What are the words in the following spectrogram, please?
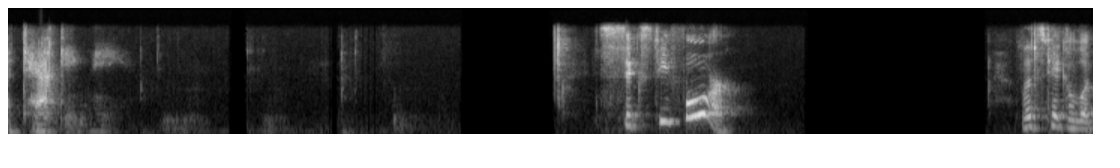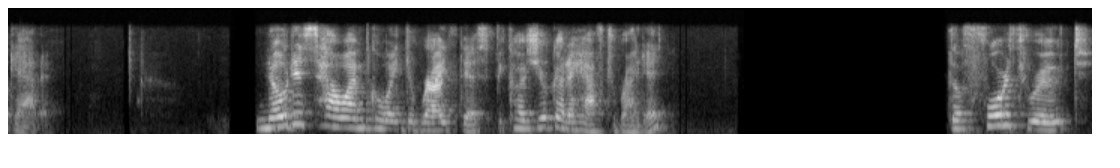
attacking me. 64. Let's take a look at it. Notice how I'm going to write this because you're going to have to write it. The fourth root,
